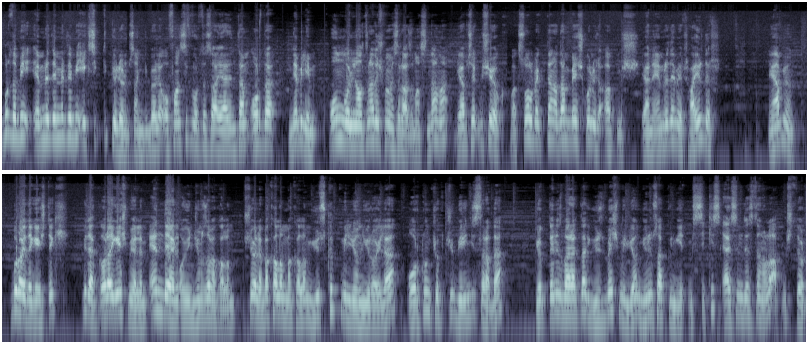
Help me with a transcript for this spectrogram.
burada bir Emre Demir'de bir eksiklik görüyorum sanki. Böyle ofansif orta saha yani tam orada ne bileyim 10 golün altına düşmemesi lazım aslında ama yapacak bir şey yok. Bak sol bekten adam 5 gol atmış. Yani Emre Demir hayırdır? Ne yapıyorsun? Burayı da geçtik. Bir dakika oraya geçmeyelim. En değerli oyuncumuza bakalım. Şöyle bakalım bakalım. 140 milyon euro ile Orkun Kökçü birinci sırada. Gökdeniz Bayraktar 105 milyon, Yunus Akgün 78, Ersin Destanoğlu 64.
